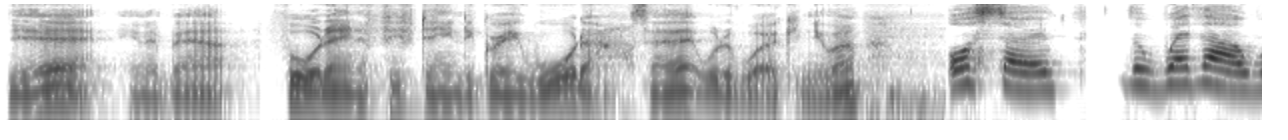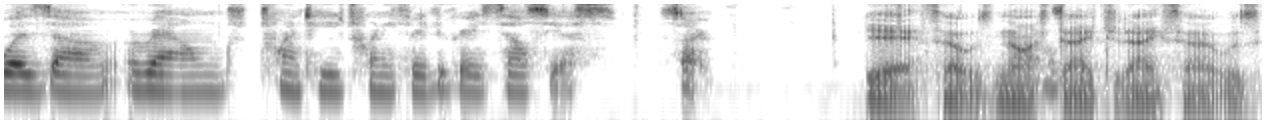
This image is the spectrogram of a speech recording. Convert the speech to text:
Yeah, in about 14 or 15 degree water. So that would have woken you up. Also, the weather was um, around 20, 23 degrees Celsius. So. Yeah, so it was a nice day today. So it was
